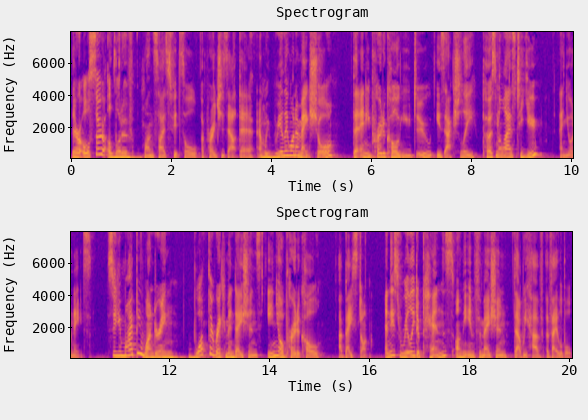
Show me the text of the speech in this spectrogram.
There are also a lot of one size fits all approaches out there, and we really want to make sure that any protocol you do is actually personalized to you and your needs. So you might be wondering what the recommendations in your protocol are based on. And this really depends on the information that we have available.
